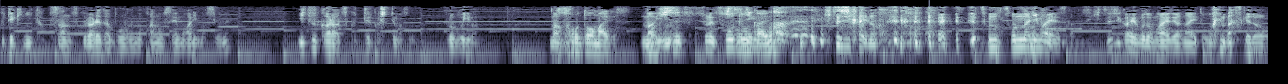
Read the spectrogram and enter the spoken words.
ク的にたくさん作られたボールの可能性もありますよね。いつから作ってるか知ってます？プロ V は。まあ、相当前です。まあ、それ相当羊飼いの？羊飼いの そん、そんなに前ですか？羊飼いほど前ではないと思いますけど、うん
